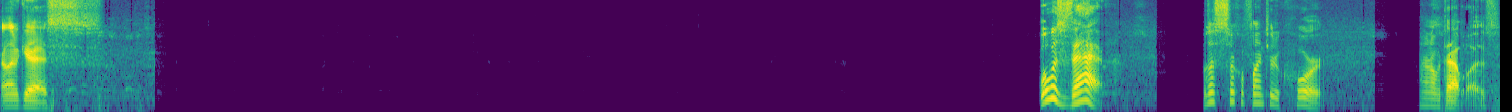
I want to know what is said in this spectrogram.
Now let me guess. What was that? Was a circle flying through the court? I don't know what that was.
